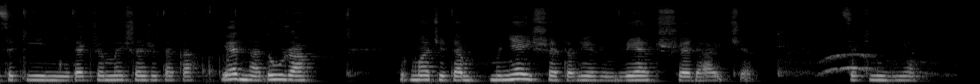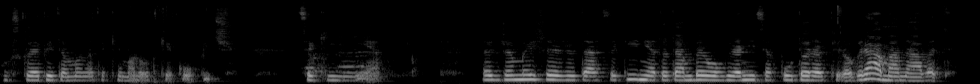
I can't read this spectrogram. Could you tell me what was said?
cekinii. Także myślę, że taka jedna duża. Jak macie tam mniejsze, to nie wiem, dwie, trzy dajcie cekinie. W sklepie to można takie malutkie kupić. Cekinie. Także myślę, że ta cekinia to tam było w granicach 1,5 kg nawet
